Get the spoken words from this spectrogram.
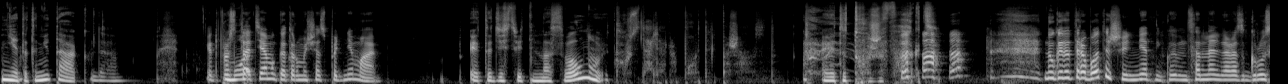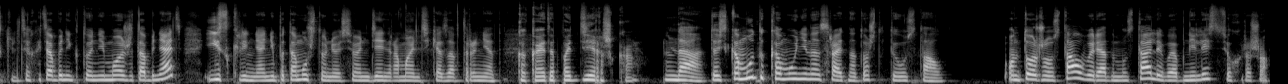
Нет, это не так. Да. Это просто Мо- та тема, которую мы сейчас поднимаем. Это действительно нас волнует. Вы устали работать, пожалуйста. Это тоже факт. Ну, когда ты работаешь, и нет никакой эмоциональной разгрузки, или тебя хотя бы никто не может обнять искренне, а не потому, что у него сегодня день романтики, а завтра нет. Какая-то поддержка. Да, то есть кому-то кому не насрать на то, что ты устал. Он тоже устал, вы рядом устали, вы обнялись, все хорошо.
